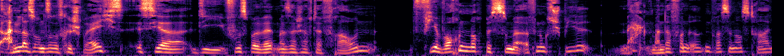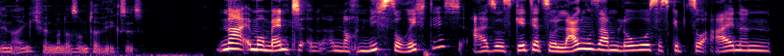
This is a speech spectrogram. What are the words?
Anlass unseres Gesprächs ist ja die Fußballweltmeisterschaft der Frauen. Vier Wochen noch bis zum Eröffnungsspiel. Merkt man davon irgendwas in Australien eigentlich, wenn man da so unterwegs ist? Na, im Moment äh, noch nicht so richtig. Also es geht jetzt so langsam los. Es gibt so einen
